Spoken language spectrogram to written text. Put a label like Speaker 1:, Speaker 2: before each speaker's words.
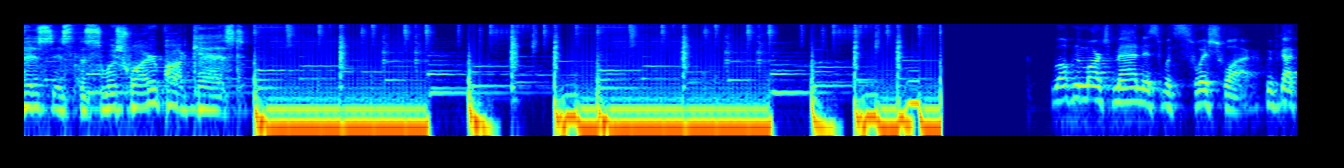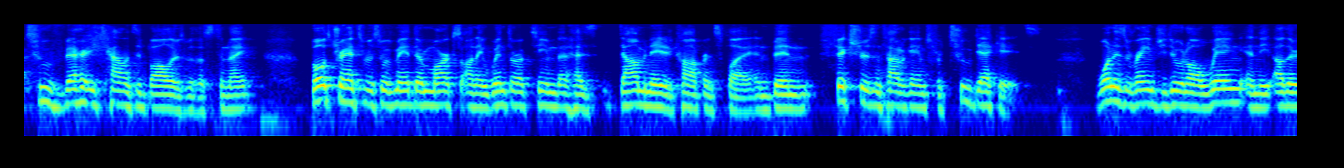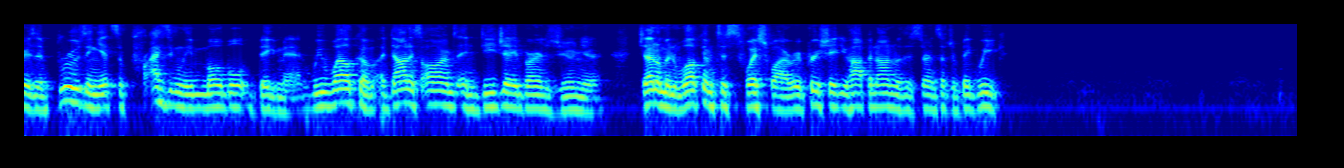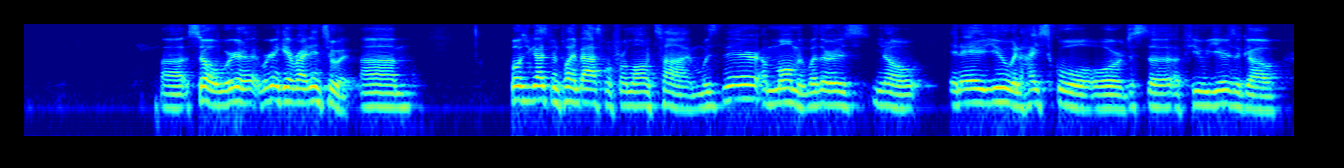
Speaker 1: This is the Swishwire Podcast.
Speaker 2: Welcome to March Madness with Swishwire. We've got two very talented ballers with us tonight. Both transfers who have made their marks on a Winthrop team that has dominated conference play and been fixtures in title games for two decades. One is a rangy do it all wing, and the other is a bruising yet surprisingly mobile big man. We welcome Adonis Arms and DJ Burns Jr. Gentlemen, welcome to Swishwire. We appreciate you hopping on with us during such a big week. Uh, so we're gonna we're gonna get right into it. Um, both you guys have been playing basketball for a long time. Was there a moment, whether it was you know in AAU in high school or just a, a few years ago,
